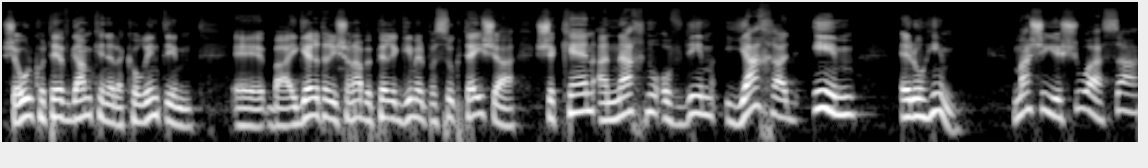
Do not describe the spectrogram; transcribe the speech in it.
שאול כותב גם כן אל הקורינתים אה, באיגרת הראשונה בפרק ג' פסוק תשע, שכן אנחנו עובדים יחד עם אלוהים. מה שישוע עשה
